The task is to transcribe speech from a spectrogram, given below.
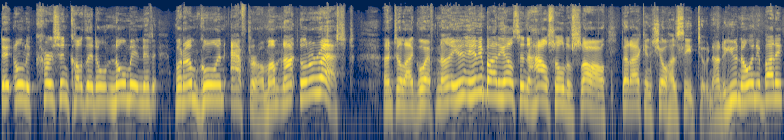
they only cursing because they don't know me. They- but I'm going after them. I'm not going to rest until I go after now, anybody else in the household of Saul that I can show hesed to. Now, do you know anybody?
